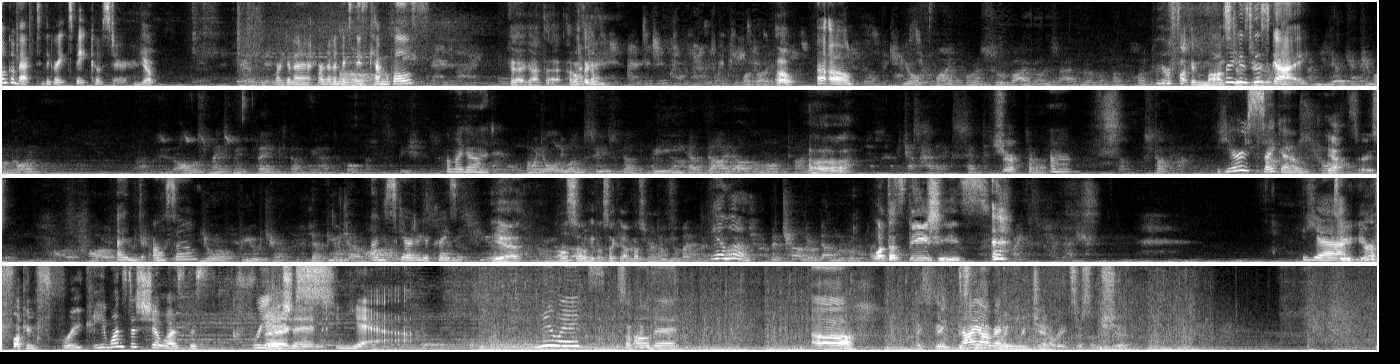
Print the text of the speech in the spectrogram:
welcome back to the Great Spate Coaster. Yep. We're gonna we're gonna mix these Oh. chemicals. Okay, I got that. I don't think Okay. What are you? I'm. Oh, Uh oh. Your fight for survival is admirable, but pointless. you're a fucking monster, Frig is this guy? And yet you keep on going. It almost makes me think that we had hope as a species. Oh my god. Am I the only one who sees that we have died out a long time? Uh, we just haven't accepted. sure. Um, Stop running. you're a psycho. Yeah, seriously. Our And future. also, Your future. The future of I'm our scared of your race crazy. is here. Yeah. And also, he looks like Yakov Smirnoff. Humanity. Yeah, look. The children that will replace What a species? Yeah. Dude, you're a fucking freak. He wants to show us this creation. Thanks. Yeah. Knew it. Called Something. it. Oh, I think this Die thing already. like regenerates or some shit.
